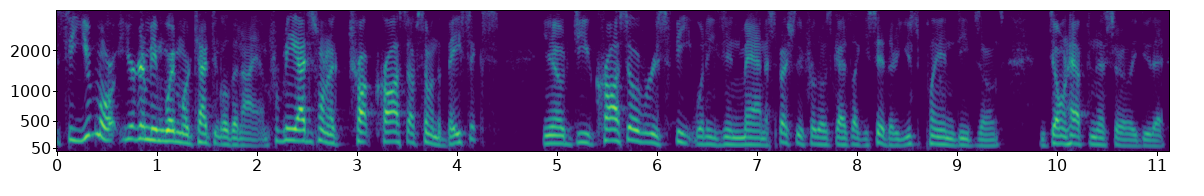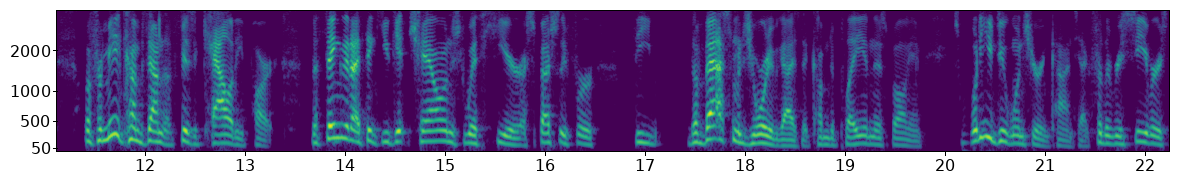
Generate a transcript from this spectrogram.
See you're more you're going to be way more technical than i am. For me i just want to tr- cross off some of the basics. You know do you cross over his feet when he's in man especially for those guys like you said they're used to playing deep zones and don't have to necessarily do that. But for me it comes down to the physicality part. The thing that i think you get challenged with here especially for the the vast majority of guys that come to play in this ball game is what do you do once you're in contact for the receivers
